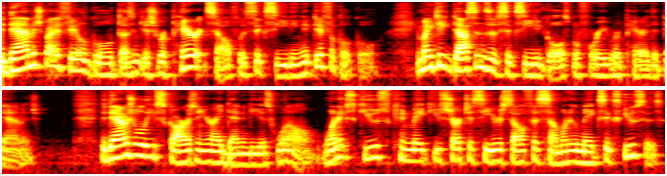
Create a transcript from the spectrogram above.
The damage by a failed goal doesn't just repair itself with succeeding a difficult goal. It might take dozens of succeeded goals before you repair the damage. The damage will leave scars in your identity as well. One excuse can make you start to see yourself as someone who makes excuses.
